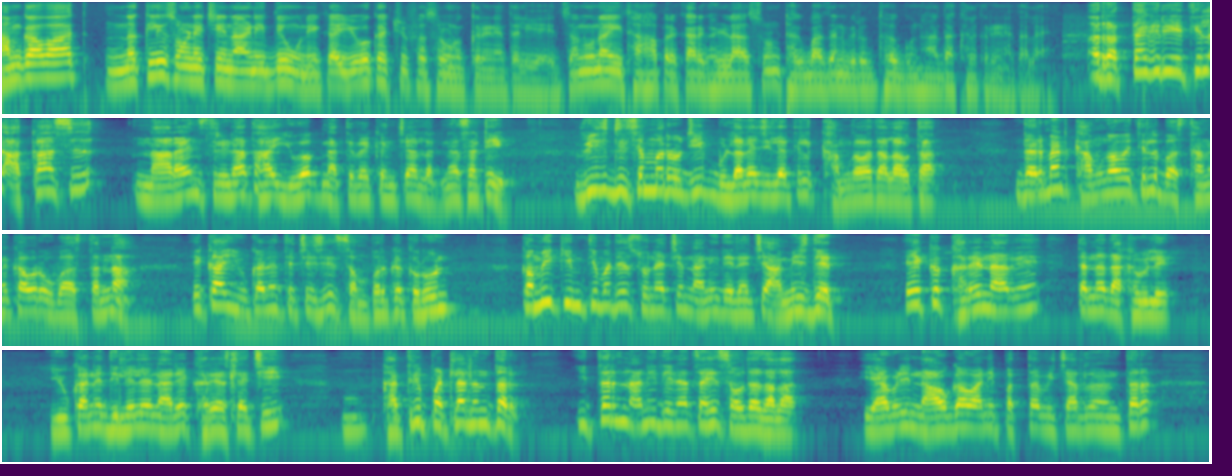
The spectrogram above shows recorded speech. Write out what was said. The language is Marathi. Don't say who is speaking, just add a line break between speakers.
खामगावात नकली सोन्याची नाणी देऊन एका युवकाची फसवणूक करण्यात आली आहे. जनुना इथं हा प्रकार घडला असून ठगबाजांविरुद्ध गुन्हा दाखल करण्यात आला आहे.
रत्नागिरी येथील आकाश नारायण श्रीनाथ हा युवक नातेवाईकांच्या लग्नासाठी वीस डिसेंबर रोजी बुलढाणा जिल्ह्यातील खामगावात आला होता. दरम्यान खामगाव येथील बसस्थानकावर उभा असताना एका युवकाने त्याच्याशी संपर्क करून कमी किमतीमध्ये सोन्याचे नाणी देण्याचे आमिष देत एक खरे नारे त्यांना दाखविले. युवकाने दिलेले नारे खरे असल्याची खात्री पटल्यानंतर इतर नाणी देण्याचाही सौदा झाला. यावेळी नावगाव आणि पत्ता विचारल्यानंतर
